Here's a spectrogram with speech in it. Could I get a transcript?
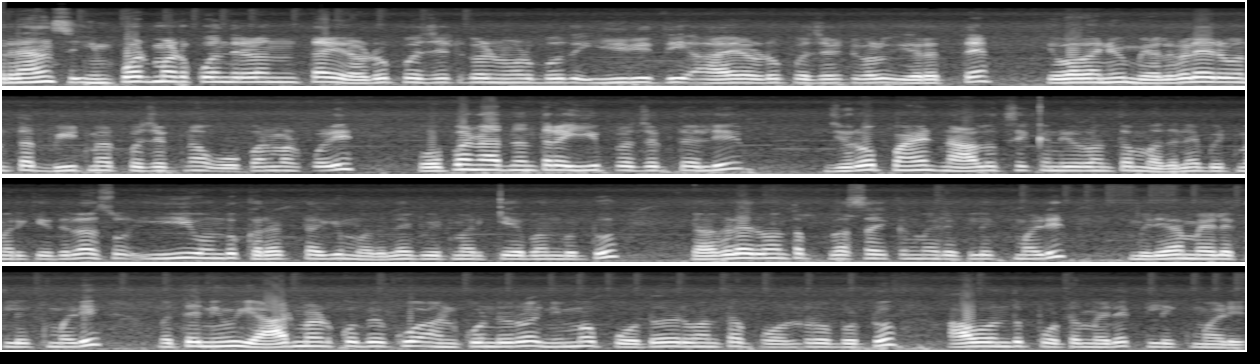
ಫ್ರೆಂಡ್ಸ್ ಇಂಪೋರ್ಟ್ ಮಾಡ್ಕೊಂಡಿರೋಂಥ ಎರಡು ಪ್ರೊಜೆಕ್ಟ್ಗಳು ನೋಡ್ಬೋದು, ಈ ರೀತಿ ಆ ಎರಡು ಪ್ರೊಜೆಕ್ಟ್ಗಳು ಇರುತ್ತೆ. ಇವಾಗ ನೀವು ಮೇಲ್ಗಡೆ ಇರುವಂಥ ಬೀಟ್ ಮಾರ್ ಪ್ರಾಜೆಕ್ಟ್ನ ಓಪನ್ ಮಾಡ್ಕೊಳ್ಳಿ. ಓಪನ್ ಆದ ನಂತರ ಈ ಪ್ರೊಜೆಕ್ಟಲ್ಲಿ ಜೀರೋ ಪಾಯಿಂಟ್ ನಾಲ್ಕು ಸೆಕೆಂಡ್ ಇರುವಂಥ ಮೊದಲನೇ ಬೀಟ್ ಮಾರ್ಕ್ ಇದಿಲ್ಲ ಸೊ ಈ ಒಂದು ಕರೆಕ್ಟಾಗಿ ಮೊದಲನೇ ಬೀಟ್ ಮಾರ್ಕಿಗೆ ಬಂದುಬಿಟ್ಟು ಕೆಳಗಡೆ ಇರುವಂಥ ಪ್ಲಸ್ ಐಕನ್ ಮೇಲೆ ಕ್ಲಿಕ್ ಮಾಡಿ ಮೀಡಿಯಾ ಮೇಲೆ ಕ್ಲಿಕ್ ಮಾಡಿ, ಮತ್ತು ನೀವು ಯಾಡ್ ಮಾಡ್ಕೋಬೇಕು ಅಂದ್ಕೊಂಡಿರೋ ನಿಮ್ಮ ಫೋಟೋ ಇರುವಂಥ ಫೋಲ್ಡರ್ ಹೋಗ್ಬಿಟ್ಟು ಆ ಒಂದು ಫೋಟೋ ಮೇಲೆ ಕ್ಲಿಕ್ ಮಾಡಿ.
